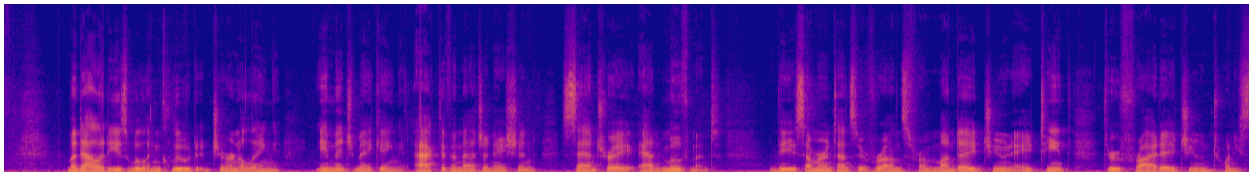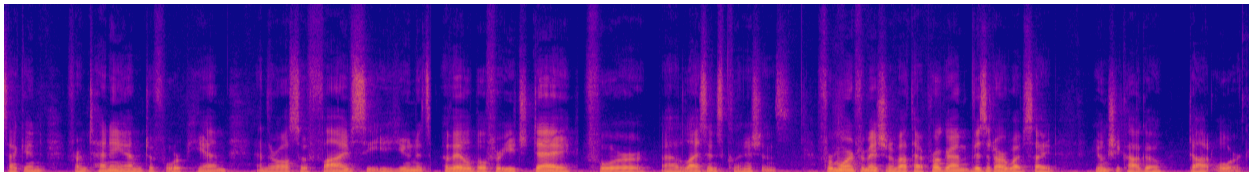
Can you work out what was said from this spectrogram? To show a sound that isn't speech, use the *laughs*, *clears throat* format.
Modalities will include journaling, image making, active imagination, sand tray, and movement. The summer intensive runs from Monday, June 18th through Friday, June 22nd from 10 a.m. to 4 p.m. And there are also five CE units available for each day for uh, licensed clinicians. For more information about that program, visit our website, jungchicago.org.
